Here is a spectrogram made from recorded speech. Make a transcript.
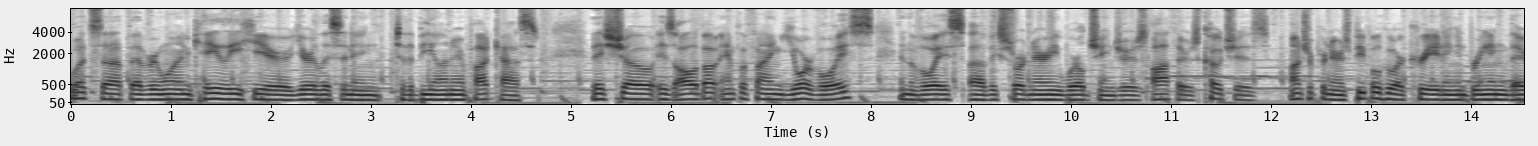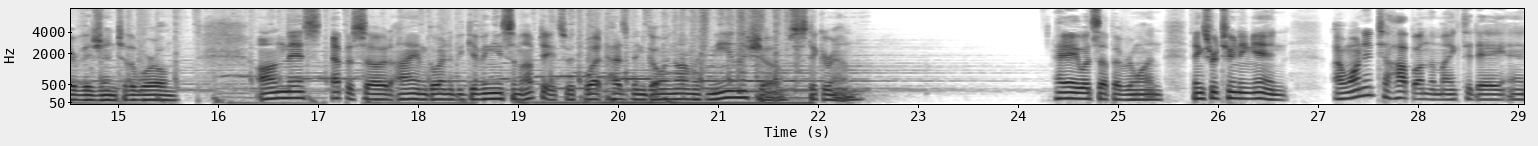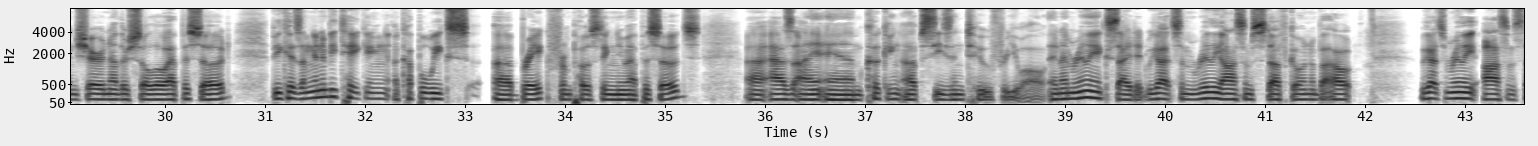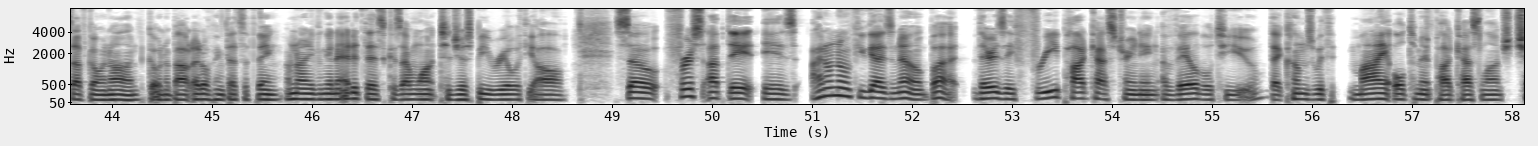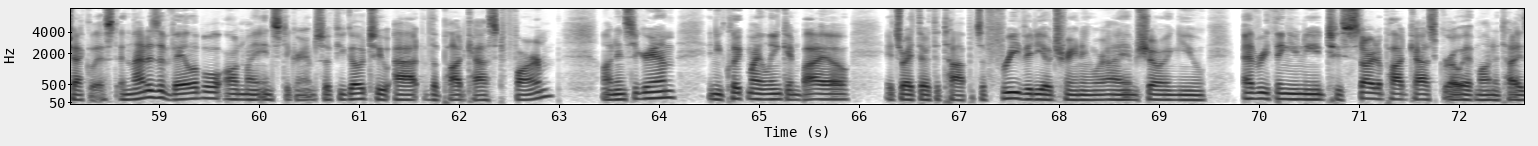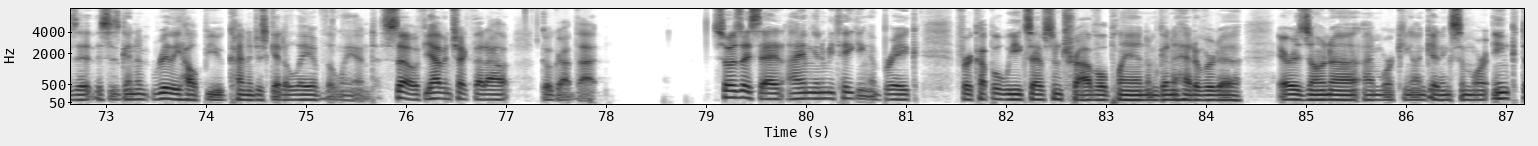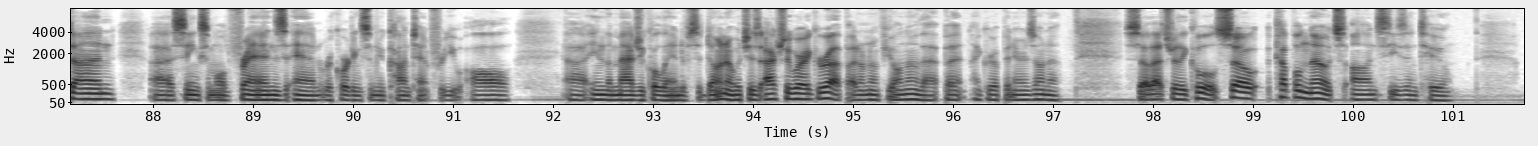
What's up, everyone? Kaylee here. You're listening to the Be On Air podcast. This show is all about amplifying your voice and the voice of extraordinary world changers, authors, coaches, entrepreneurs, people who are creating and bringing their vision to the world. On this episode, I am going to be giving you some updates with what has been going on with me in the show. Stick around. Hey, what's up, everyone? Thanks for tuning in. I wanted to hop on the mic today and share another solo episode because I'm going to be taking a couple weeks uh, break from posting new episodes uh, as I am cooking up season two for you all. And I'm really excited. We got some really awesome stuff going about we got some really awesome stuff going on, going about. I don't think that's a thing. I'm not even going to edit this because I want to just be real with y'all. So, first update is I don't know if you guys know, but there is a free podcast training available to you that comes with my ultimate podcast launch checklist. And that is available on my Instagram. So, if you go to at the podcast farm on Instagram and you click my link in bio, it's right there at the top. It's a free video training where I am showing you everything you need to start a podcast, grow it, monetize it. This is going to really help you kind of just get a lay of the land. So if you haven't checked that out, go grab that. So as I said, I am going to be taking a break for a couple weeks. I have some travel planned. I'm going to head over to Arizona. I'm working on getting some more ink done, uh, seeing some old friends, and recording some new content for you all uh, in the magical land of Sedona, which is actually where I grew up. I don't know if you all know that, but I grew up in Arizona. So that's really cool. So, a couple notes on season two.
